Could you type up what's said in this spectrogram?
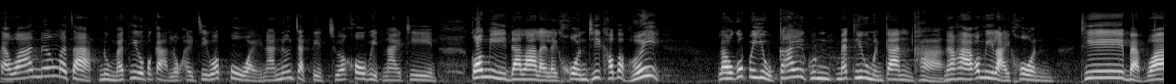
แต่ว่าเนื่องมาจากหนุ่มแมทธิวประกาศลงไอจีว่าป่วยนะ เนื่องจากติดเชื้อโควิด -19 ก็มีดาราหลาย ๆ คนที่เขาแบบเฮ้ย เราก็ไปอยู่ใกล้คุณแมทธิวเหมือนกันค่ะนะคะ ก็มีหลายคนที่แบบว่า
